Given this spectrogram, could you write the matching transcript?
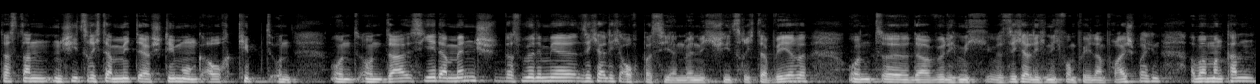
dass dann ein Schiedsrichter mit der Stimmung auch kippt. Und, und, und da ist jeder Mensch, das würde mir sicherlich auch passieren, wenn ich Schiedsrichter wäre. Und äh, da würde ich mich sicherlich nicht vom Fehlern freisprechen. Aber man kann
